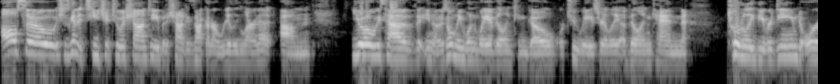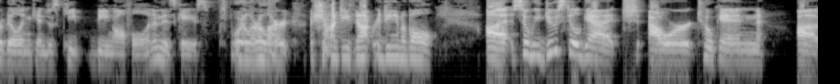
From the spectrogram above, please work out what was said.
also she's going to teach it to Ashanti, but Ashanti's not going to really learn it. Um, you always have, you know, there's only one way a villain can go, or two ways really. A villain can totally be redeemed, or a villain can just keep being awful. And in this case, spoiler alert, Ashanti's not redeemable. Uh, so we do still get our token, uh,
